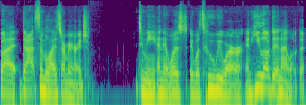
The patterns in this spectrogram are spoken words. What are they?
But that symbolized our marriage to me and it was it was who we were and he loved it and I loved it.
